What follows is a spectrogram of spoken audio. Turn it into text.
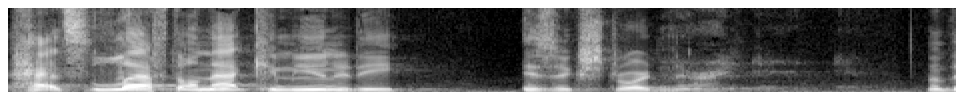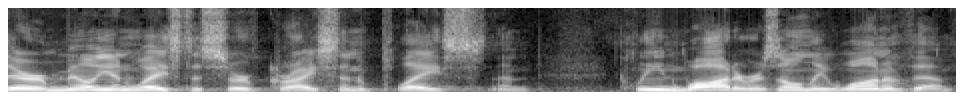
has left on that community is extraordinary. Now, there are a million ways to serve Christ in a place, and clean water is only one of them.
